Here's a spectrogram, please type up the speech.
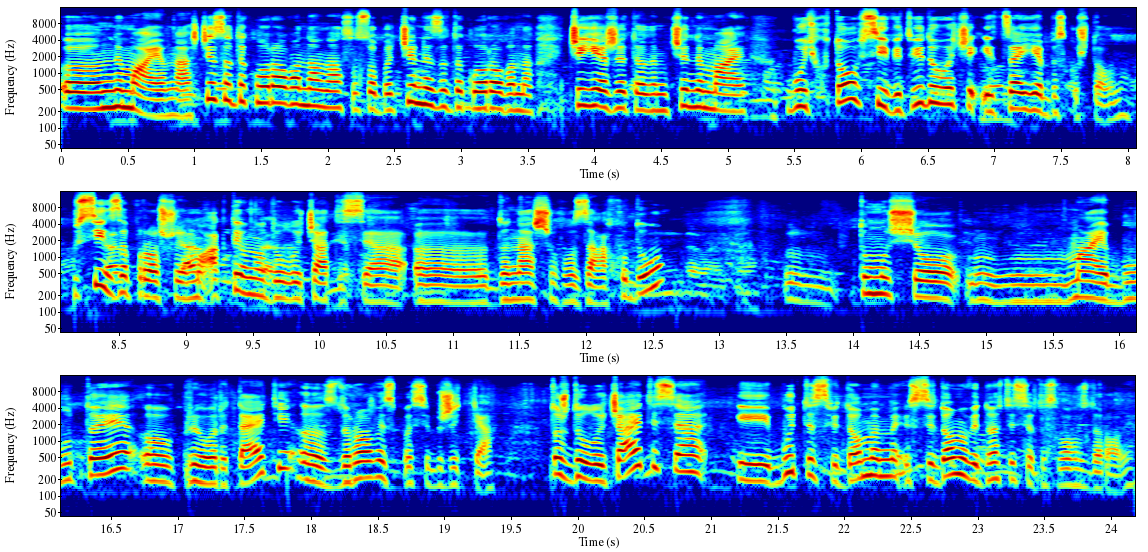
е, немає в нас чи задекларована в нас особа, чи не задекларована, чи є жителем, чи немає. Будь-хто, всі відвідувачі, і це є безкоштовно. Всіх запрошуємо активно долучатися до нашого заходу. Тому що має бути е, в пріоритеті е, здоровий спосіб життя. Тож долучайтеся і будьте свідомими, свідомо відноситеся до свого здоров'я.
